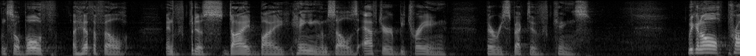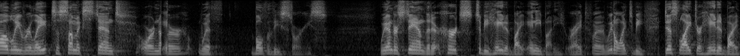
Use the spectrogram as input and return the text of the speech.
And so both Ahithophel and Judas died by hanging themselves after betraying their respective kings. We can all probably relate to some extent or another with both of these stories. We understand that it hurts to be hated by anybody, right? We don't like to be disliked or hated by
